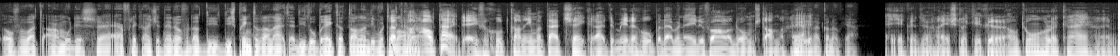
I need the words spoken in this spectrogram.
over wat armoede is eh, erfelijk, had je het net over, dat die, die springt er dan uit. Hè? Die doorbreekt dat dan en die wordt dan Dat al... kan altijd. Even goed kan iemand uit, zeker uit de middengroepen, naar beneden vallen door omstandigheden. Ja, dat kan ook, ja. En je kunt een vreselijk, je kunt een auto-ongeluk krijgen. En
